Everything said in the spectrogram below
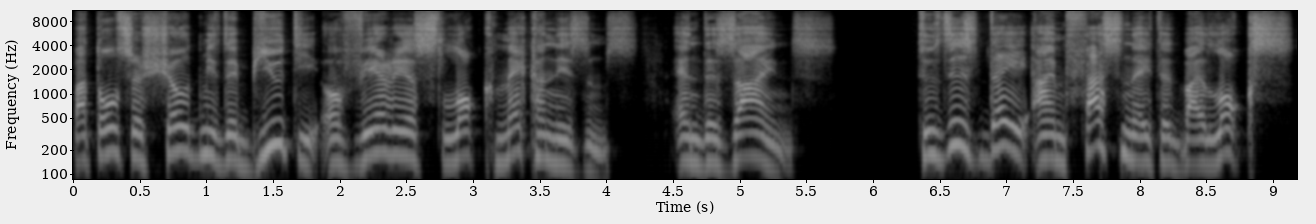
but also showed me the beauty of various lock mechanisms and designs. To this day, I'm fascinated by locks,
